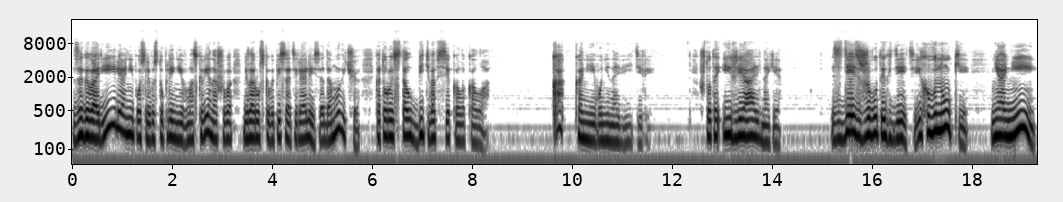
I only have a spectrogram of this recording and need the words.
заговорили они после выступления в Москве нашего белорусского писателя Олеся Адамовича, который стал бить во все колокола. Как они его ненавидели! Что-то ирреальное — Здесь живут их дети, их внуки. Не они,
